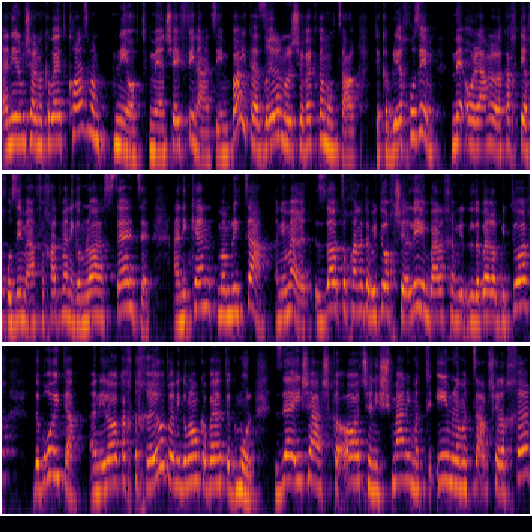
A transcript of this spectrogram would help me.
אני למשל מקבלת כל הזמן פניות מאנשי פיננסים, בואי תעזרי לנו לשווק את המוצר, תקבלי אחוזים. מעולם לא לקחתי אחוזים מאף אחד ואני גם לא אעשה את זה. אני כן ממליצה, אני אומרת, זאת סוכנת הביטוח שלי, אם בא לכם לדבר על ביטוח, דברו איתה, אני לא לקחת אחריות ואני גם לא מקבלת תגמול. זה איש ההשקעות שנשמע לי מתאים למצב שלכם,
